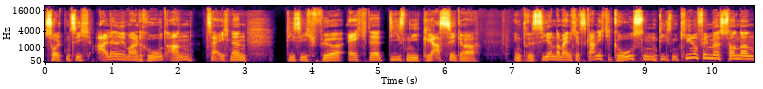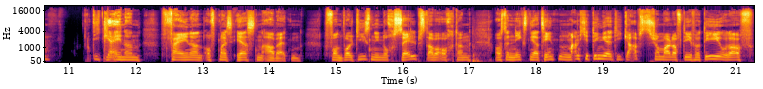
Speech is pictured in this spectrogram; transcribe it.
sollten sich alle mal rot anzeichnen, die sich für echte Disney-Klassiker interessieren. Da meine ich jetzt gar nicht die großen Disney-Kinofilme, sondern die kleinen, feinen, oftmals ersten Arbeiten von Walt Disney noch selbst, aber auch dann aus den nächsten Jahrzehnten. Manche Dinge, die gab es schon mal auf DVD oder auf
